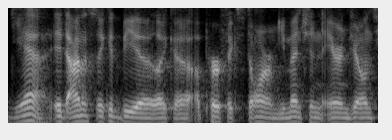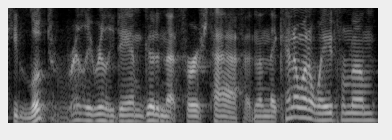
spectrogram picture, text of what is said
Yeah, it honestly could be a like a, a perfect storm. You mentioned Aaron Jones; he looked really, really damn good in that first half, and then they kind of went away from him.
